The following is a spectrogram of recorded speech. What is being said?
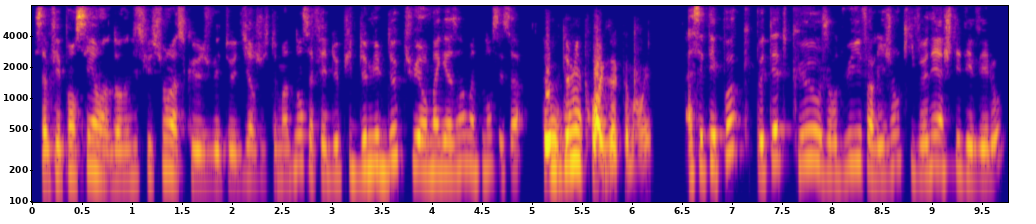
ça me fait penser dans nos discussions à ce que je vais te dire juste maintenant. Ça fait depuis 2002 que tu es en magasin maintenant, c'est ça? 2003 exactement, oui à cette époque, peut-être que aujourd'hui, enfin les gens qui venaient acheter des vélos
